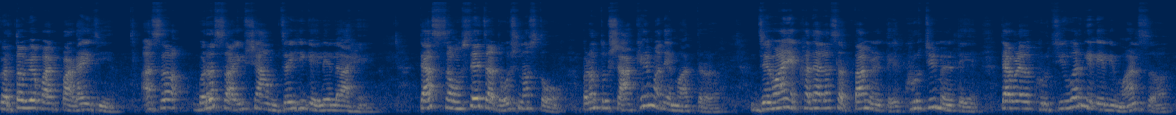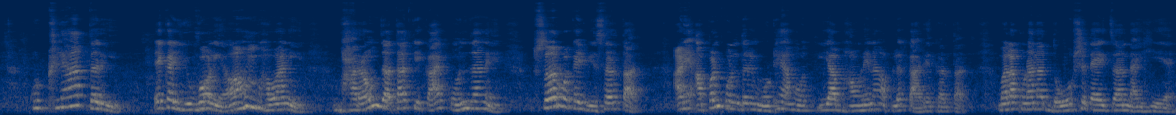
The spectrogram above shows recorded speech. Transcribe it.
कर्तव्य पा पाडायची. असं बरंचसं आयुष्य आमचंही गेलेलं आहे. त्या संस्थेचा दोष नसतो परंतु शाखेमध्ये मात्र जेव्हा एखाद्याला सत्ता मिळते खुर्ची मिळते त्यावेळेला खुर्चीवर गेलेली माणसं कुठल्या तरी एका युवानी अहमभावानी भारावून जातात की काय कोण जाणे सर्व काही विसरतात. आणि आपण कोणतरी मोठे आहोत या भावनेनं आपलं कार्य करतात. मला कुणाला दोष द्यायचा नाही आहे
